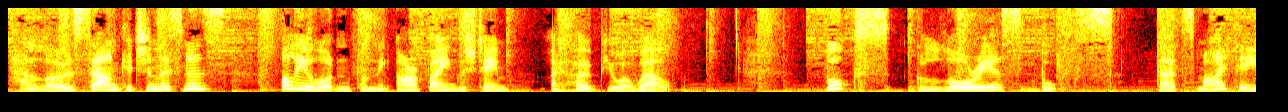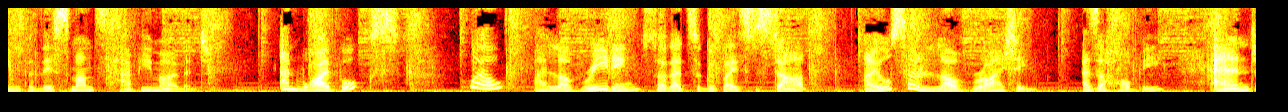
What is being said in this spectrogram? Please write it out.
Hello, Sound Kitchen listeners. Ollia Horton from the RFI English team. I hope you are well. Books, glorious books. That's my theme for this month's happy moment. And why books? Well, I love reading, so that's a good place to start. I also love writing as a hobby, and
